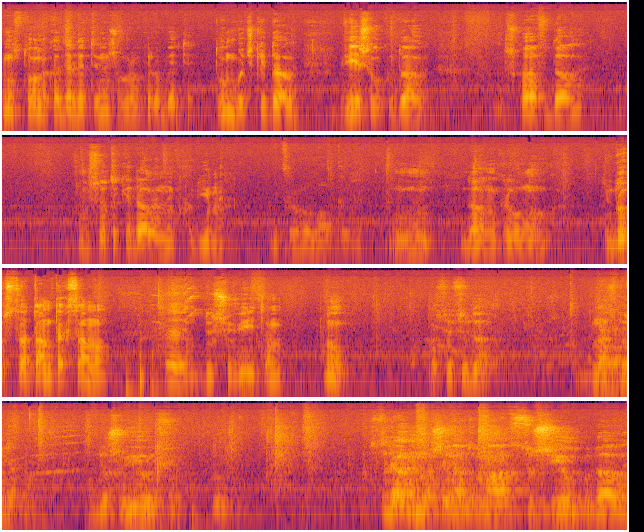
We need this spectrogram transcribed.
Ну, столика для дитини, щоб уроки робити. Тумбочки дали, вішалку дали, шкаф дали. Ну, все таки дали необхідне. Мікроволновка. Ну, да, мікроволновка. Удобства там так само. Е, душові там, ну, ось сюди. У нас тут душові ось тут. Стиральна машина, автомат, сушилку дали.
